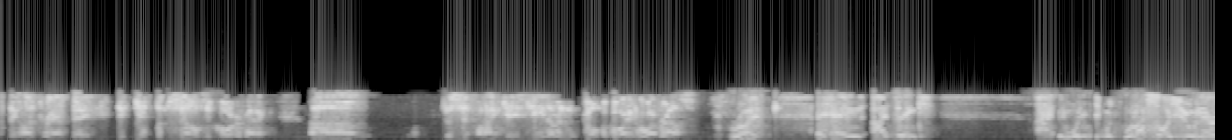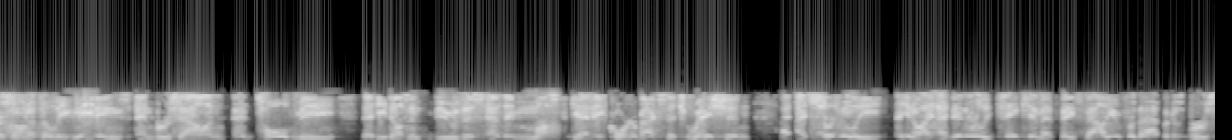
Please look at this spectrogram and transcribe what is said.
something on draft day to get themselves a quarterback. Um, to sit behind Case Keenum and Colt McCoy and whoever else. Right. And, I think when, I saw you in Arizona at the league meetings and Bruce Allen had told me that he doesn't view this as a must get a quarterback situation, I, I certainly, you know, I, I didn't really take him at face value for that because Bruce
